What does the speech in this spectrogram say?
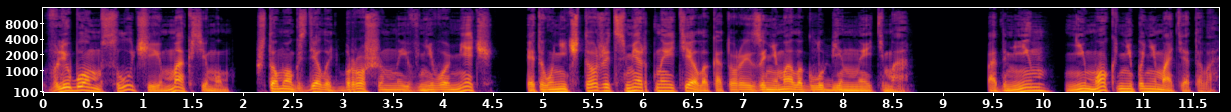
В любом случае, максимум, что мог сделать брошенный в него меч, это уничтожить смертное тело, которое занимала глубинная тьма. Админ не мог не понимать этого.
